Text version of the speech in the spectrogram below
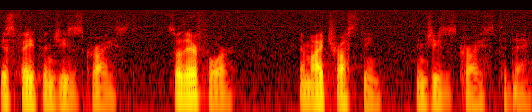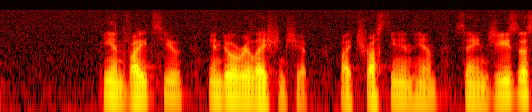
is faith in Jesus Christ. So, therefore, am I trusting in Jesus Christ today? He invites you into a relationship by trusting in Him, saying, Jesus,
